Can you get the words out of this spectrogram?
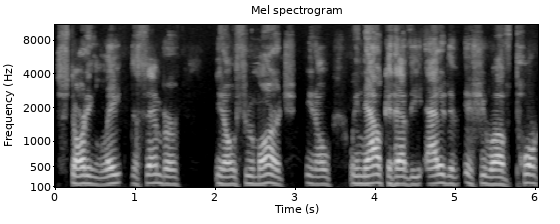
starting late December, you know, through March, you know, we now could have the additive issue of poor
